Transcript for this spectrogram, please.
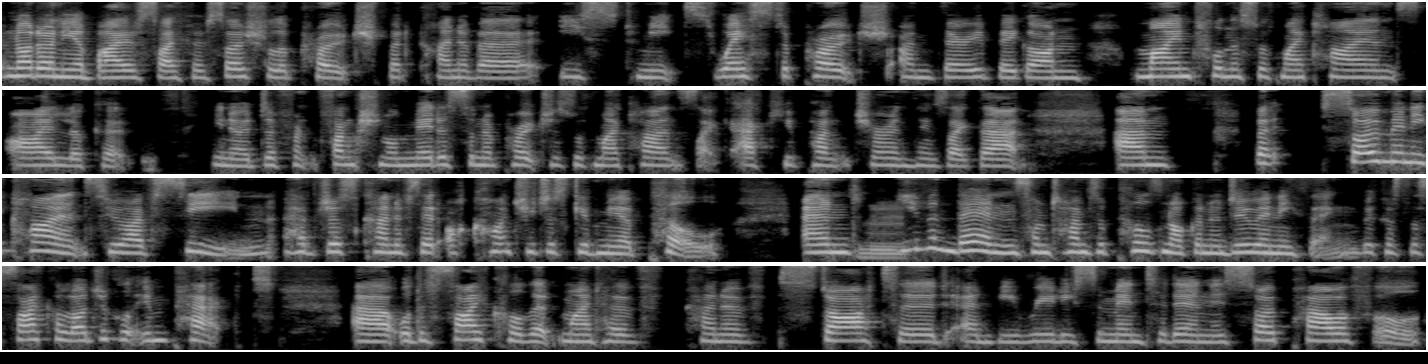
not only a biopsychosocial approach, but kind of a East meets West approach. I'm very big on mindfulness with my clients. I look at, you know, different functional medicine approaches with my clients, like acupuncture and things like that. Um, but so many clients who I've seen have just kind of said, "Oh, can't you just give me a pill?" And mm. even then, sometimes a pill's not going to do anything because the psychological impact uh, or the cycle that might have kind of started and be really cemented in is so powerful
